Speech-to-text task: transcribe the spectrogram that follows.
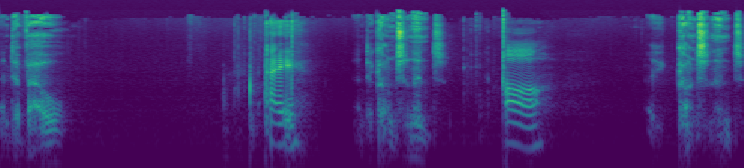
and a vowel, A, and a consonant, R, a consonant,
